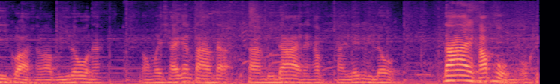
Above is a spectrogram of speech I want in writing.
ดีกว่าสำหรับวีโ o นะลองไปใช้กันตามตามดูได้นะครับใครเล่นวีโ o ได้ครับผมโอเค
